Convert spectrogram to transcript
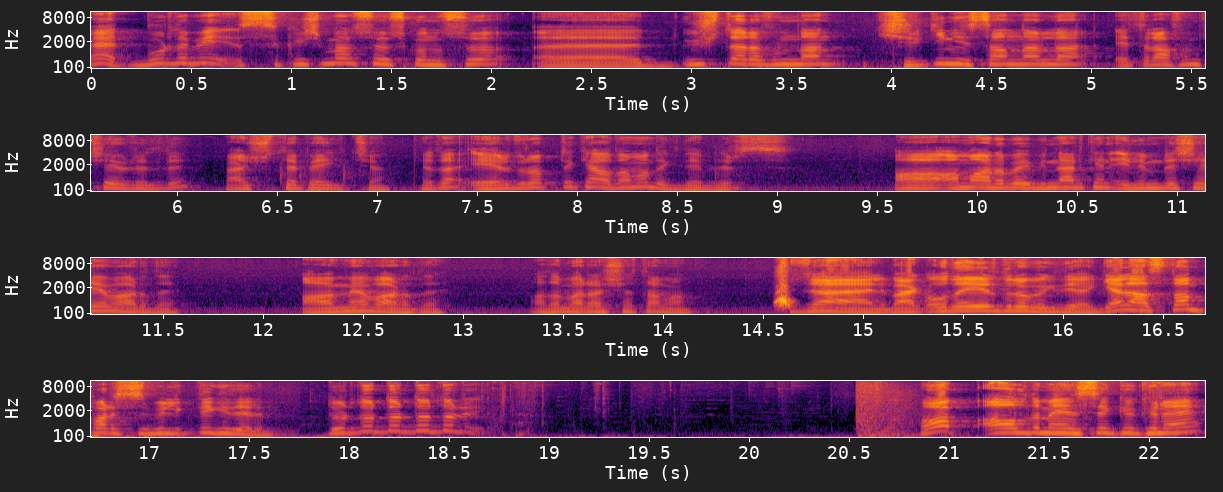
Evet burada bir sıkışma söz konusu. Ee, üç tarafımdan çirkin insanlarla etrafım çevrildi. Ben şu tepeye gideceğim. Ya da airdrop'taki adama da gidebiliriz. Aa ama arabaya binerken elimde şey vardı. AM vardı. Adama rush atamam. Güzel. Bak o da airdrop'a gidiyor. Gel aslan parçası birlikte gidelim. Dur dur dur dur dur. Hop aldım ense köküne.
